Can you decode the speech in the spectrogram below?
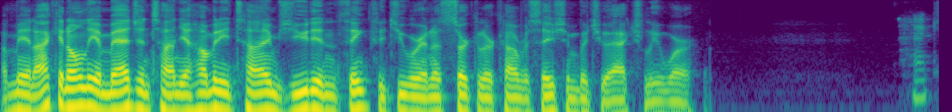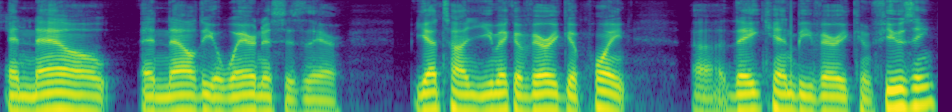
I mean, I can only imagine, Tanya, how many times you didn't think that you were in a circular conversation, but you actually were and now and now the awareness is there. Yeah, Tanya, you make a very good point. Uh, they can be very confusing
